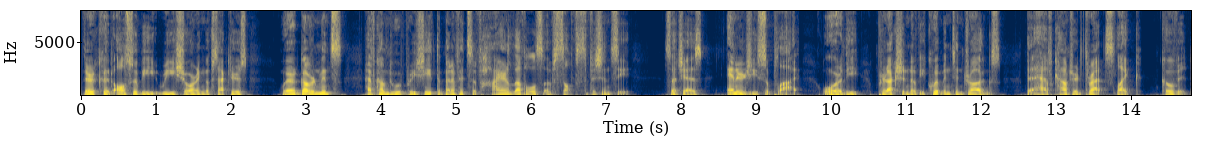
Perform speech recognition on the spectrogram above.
There could also be reshoring of sectors where governments have come to appreciate the benefits of higher levels of self sufficiency, such as energy supply or the production of equipment and drugs that have countered threats like COVID.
